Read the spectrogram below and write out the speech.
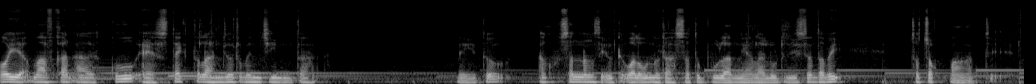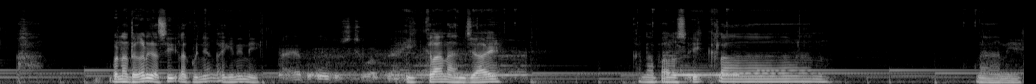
Oh ya maafkan aku hashtag terlanjur mencinta. Nih itu aku seneng sih. Udah walaupun udah satu bulan yang lalu diriliskan tapi cocok banget sih pernah dengar gak sih lagunya kayak gini nih? Iklan anjay. Kenapa harus iklan? Nah nih.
